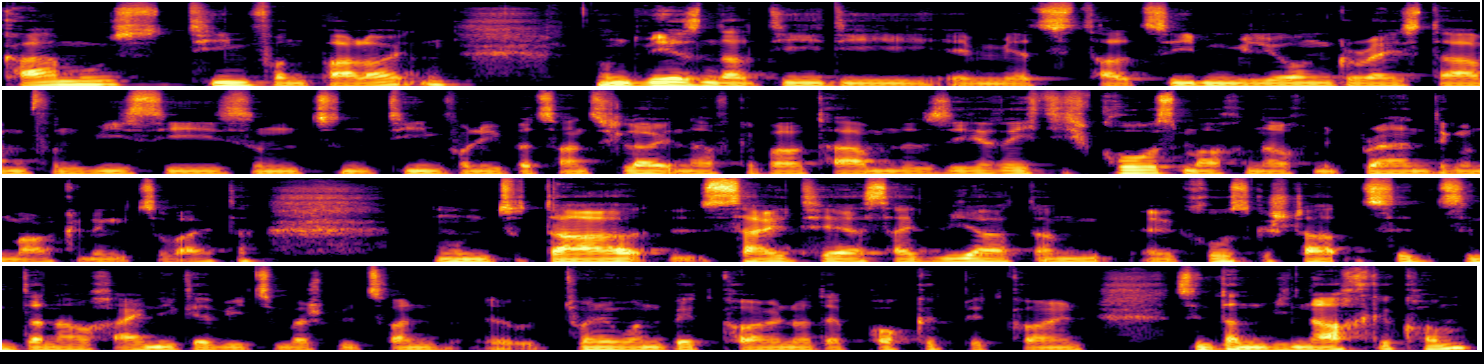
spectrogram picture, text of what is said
KMUs, Team von ein paar Leuten. Und wir sind halt die, die eben jetzt halt sieben Millionen geraced haben von VCs und ein Team von über 20 Leuten aufgebaut haben, das sie richtig groß machen, auch mit Branding und Marketing und so weiter. Und da seither, seit wir dann äh, groß gestartet sind, sind dann auch einige, wie zum Beispiel 20, äh, 21 Bitcoin oder Pocket Bitcoin, sind dann wie nachgekommen.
